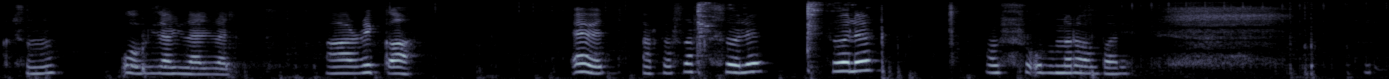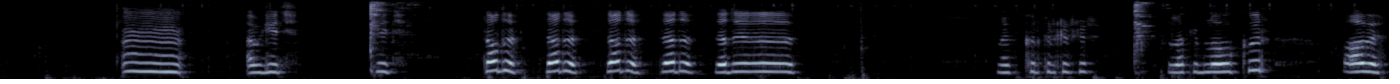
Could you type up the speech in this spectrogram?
Kırsana. O güzel güzel güzel. Harika. Evet arkadaşlar şöyle şöyle Cık, şu odunları al bari. Hmm, abi git. Git. Dadı, dadı, dadı, dadı, dadı. Kır kır kır kır. Lucky Block'u kır. Abi.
